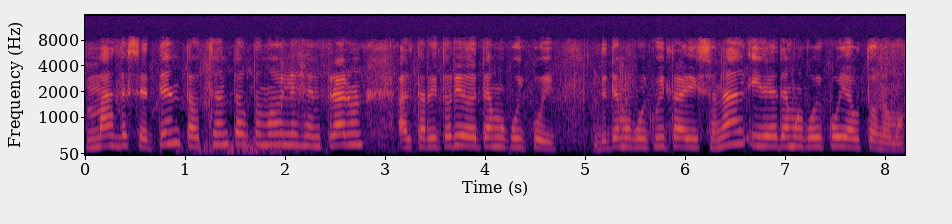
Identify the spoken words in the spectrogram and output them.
Más de 70, 80 automóviles entraron al territorio de Temucuicuy, de Temucuicuy tradicional y de Temucuicuy autónomo.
